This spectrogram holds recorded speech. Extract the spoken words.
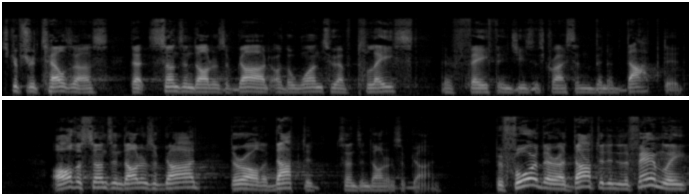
Scripture tells us that sons and daughters of God are the ones who have placed their faith in Jesus Christ and been adopted. All the sons and daughters of God, they're all adopted sons and daughters of God. Before they're adopted into the family,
